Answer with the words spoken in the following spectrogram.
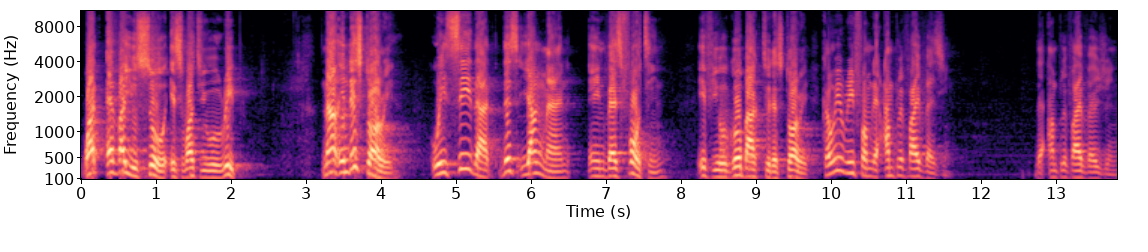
Whatever you sow is what you will reap. Now, in this story, we see that this young man in verse 14, if you go back to the story, can we read from the Amplified Version? The Amplified Version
